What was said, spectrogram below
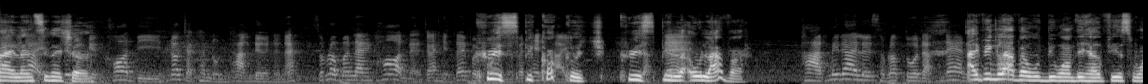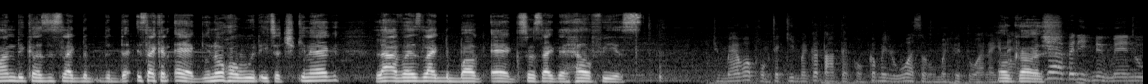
Thailand signature. Crispy cockroach Crispy larva. ขาดไม่ได้เลยสำหรับตัวดักแด้ I think larva would be one of the healthiest one because it's like the, the, the it's like an egg. You know how we would eat a chicken egg? Larva is like the bug egg so it's like the healthiest. ถึงแม้ว่าผมจะกินมันก็ตามแต่ผมก็ไม่รู้ว่าสรุปมันคือตัวอะไรกัน Oh แน่ gosh แด้เป็นอีกหนึ่งเมนู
